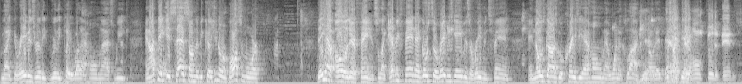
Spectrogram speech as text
Like the Ravens really really played well at home last week, and I think it says something because you know in Baltimore they have all of their fans. So like every fan that goes to a Ravens game is a Ravens fan, and those guys go crazy at home at one o'clock. You know that, that's like their, their home field advantage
